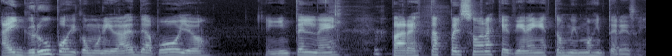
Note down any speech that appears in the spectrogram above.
hay grupos y comunidades de apoyo en internet para estas personas que tienen estos mismos intereses.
